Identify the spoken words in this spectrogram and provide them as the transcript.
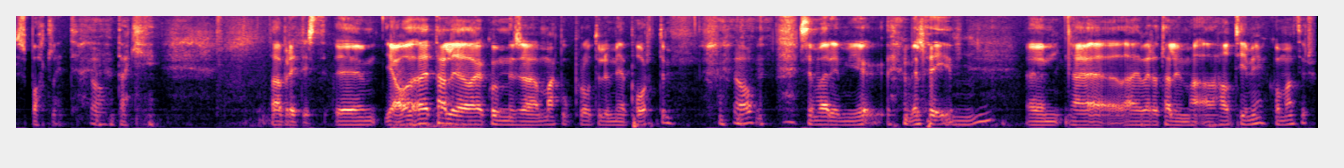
spotlight takki það breytist. Um, já, það er talið að komin þess að MacBook Pro tölum með portum. Sem væri mjög vel þegið. Um, það það er verið að tala um að háttími koma aftur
